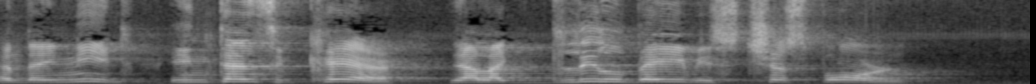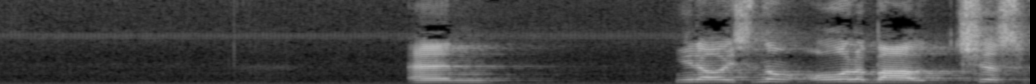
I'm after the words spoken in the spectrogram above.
and they need intensive care. They are like little babies just born. And, you know, it's not all about just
